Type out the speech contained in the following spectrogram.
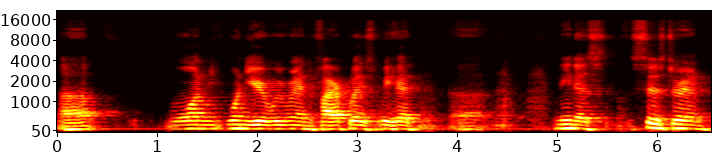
Uh, one, one year we ran the fireplace. We had uh, Nina's sister and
